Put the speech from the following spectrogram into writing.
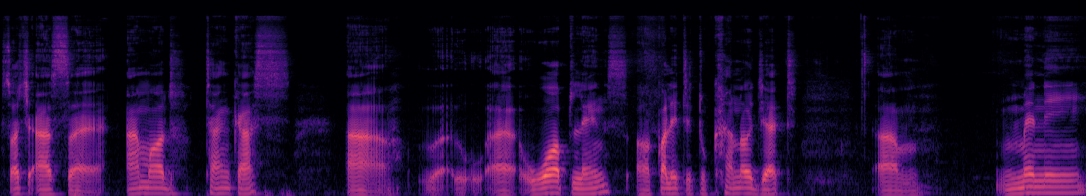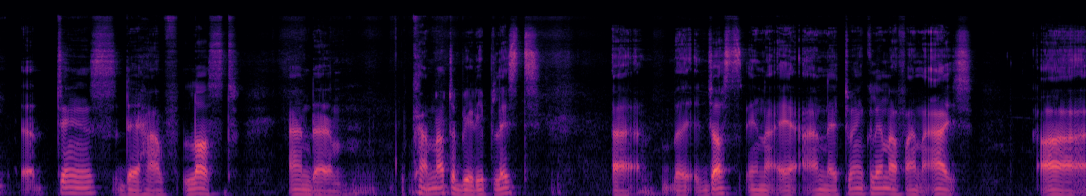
such as uh, armored tankers, uh, uh, warplanes, or call it Tucano jet. Um, many uh, things they have lost and um, cannot be replaced uh, just in a, in a twinkling of an eye. Uh,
